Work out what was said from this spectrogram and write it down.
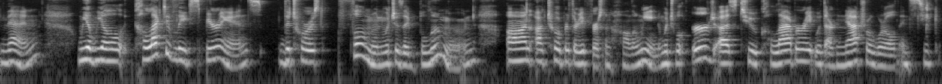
Then we will collectively experience the Taurus full moon, which is a blue moon, on October 31st on Halloween, which will urge us to collaborate with our natural world and seek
